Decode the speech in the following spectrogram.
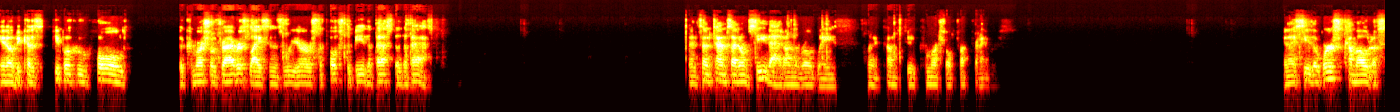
You know, because people who hold the commercial driver's license, we are supposed to be the best of the best. And sometimes I don't see that on the roadways when it comes to commercial truck drivers. And I see the worst come out of,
